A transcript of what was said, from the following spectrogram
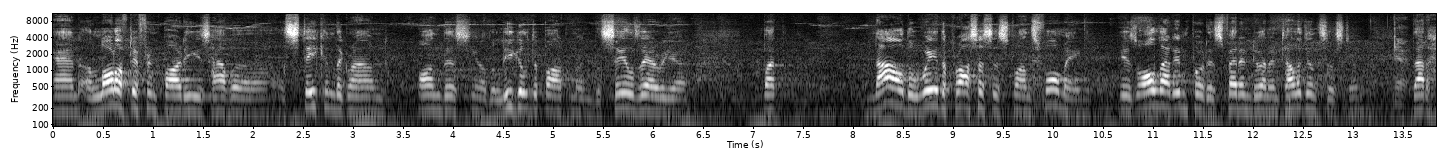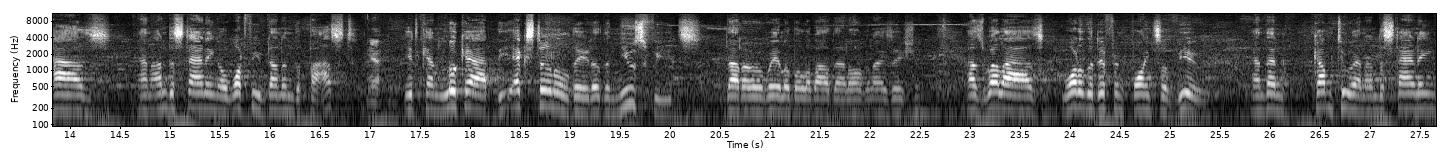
and a lot of different parties have a, a stake in the ground on this, you know, the legal department, the sales area, but now the way the process is transforming is all that input is fed into an intelligence system Yeah. that has an understanding of what we've done in the past. Yeah. It can look at the external data, the news feeds that are available about that organization, as well as what are the different points of view, and then come to an understanding,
